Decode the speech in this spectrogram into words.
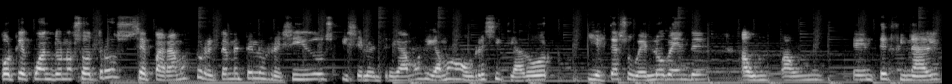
Porque cuando nosotros separamos correctamente los residuos y se lo entregamos, digamos, a un reciclador y este a su vez lo vende a un, a un ente final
